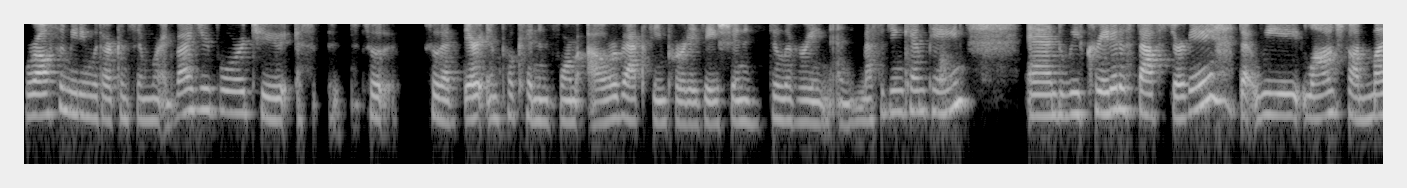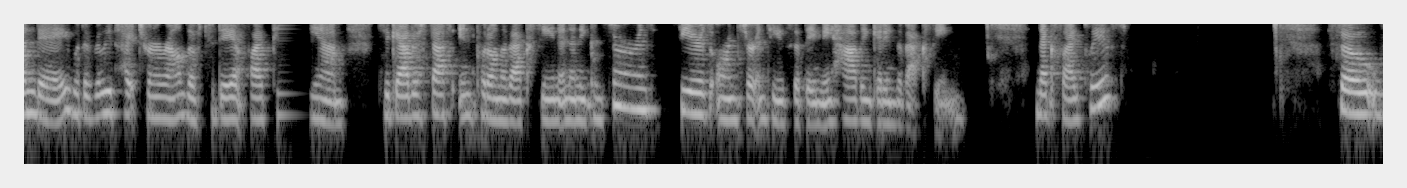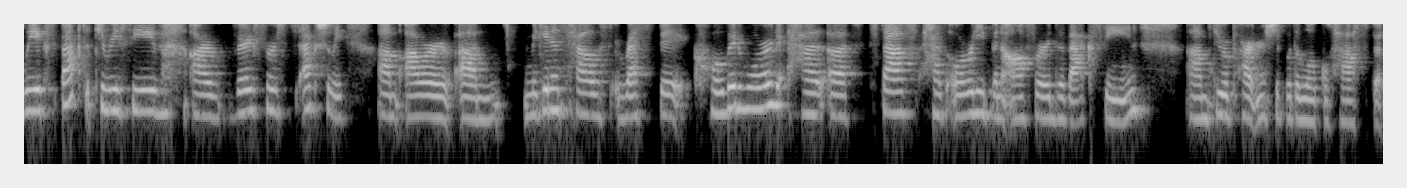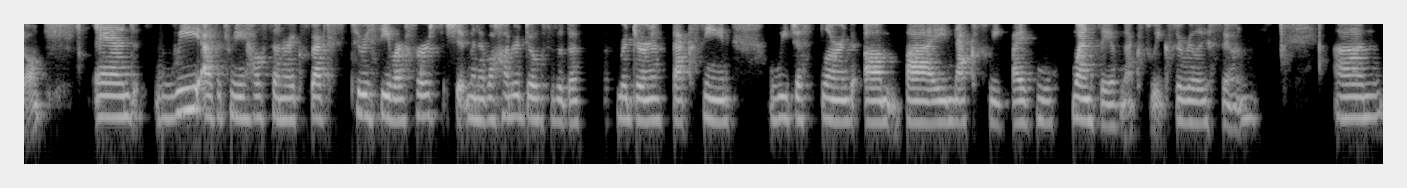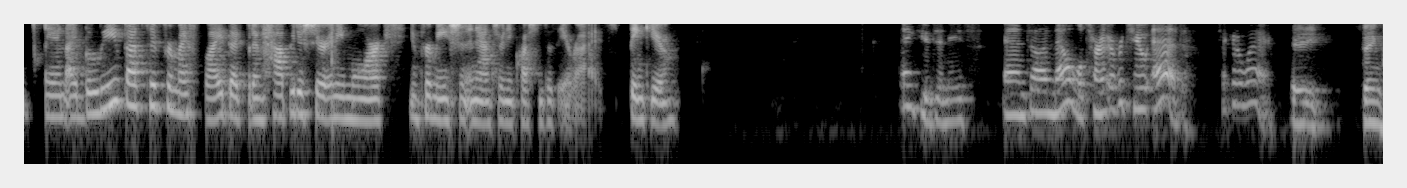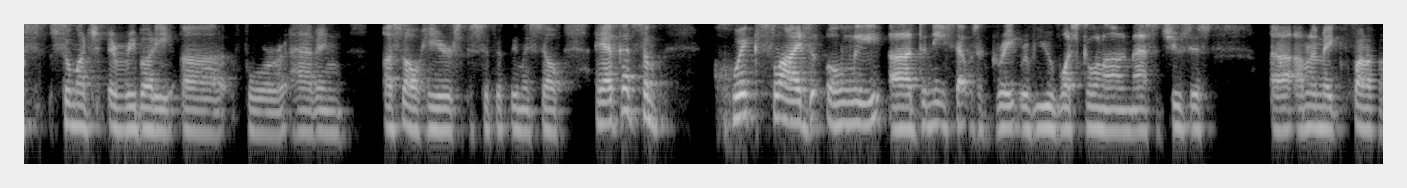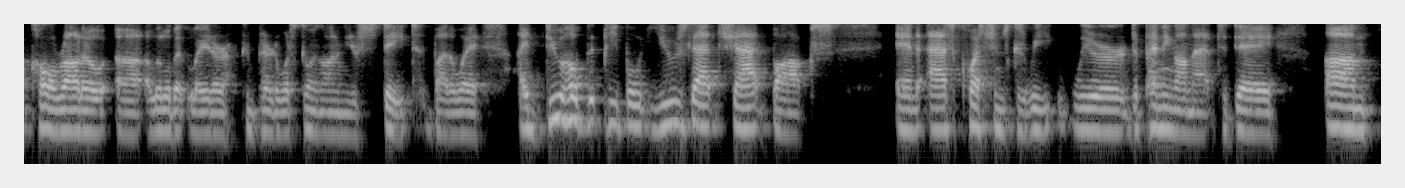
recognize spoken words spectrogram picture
We're also meeting with our consumer advisory board to so so that their input can inform our vaccine prioritization, delivering, and messaging campaign. And we've created a staff survey that we launched on Monday with a really tight turnaround of today at 5 p.m. to gather staff input on the vaccine and any concerns, fears, or uncertainties that they may have in getting the vaccine. Next slide, please. So we expect to receive our very first, actually, um, our um, McInnis House respite COVID ward ha uh, staff has already been offered the vaccine um, through a partnership with a local hospital. And we as a community health center expect to receive our first shipment of 100 doses of the Moderna vaccine. We just learned um, by next week, by Wednesday of next week, so really soon. Um, and I believe that's it for my slide deck, but I'm happy to share any more information and answer any questions as they arise. Thank you. Thank you, Denise. And uh, now we'll turn it over to Ed. Take it away. Hey, thanks so much, everybody, uh, for having us all here, specifically myself. Hey, I've got some quick slides only. Uh, Denise, that was a great review of what's going on in Massachusetts. Uh, I'm going to make fun of Colorado uh, a little bit later compared to what's going on in your state, by the way. I do hope that people use that chat box and ask questions because we, we're depending on that today. Um,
